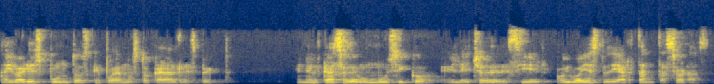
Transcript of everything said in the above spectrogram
Hay varios puntos que podemos tocar al respecto. En el caso de un músico, el hecho de decir, hoy voy a estudiar tantas horas,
